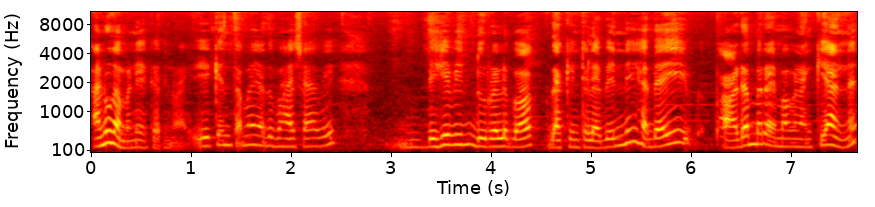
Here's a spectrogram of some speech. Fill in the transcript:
අනුගමනය කරනවා. ඒකෙන් තමයි අද භාෂාවේ බෙහෙවින් දුර්වල බවක් දකින්ට ලැබෙන්නේ. හැබැයි ආඩම්බරයි මම නම් කියන්න.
